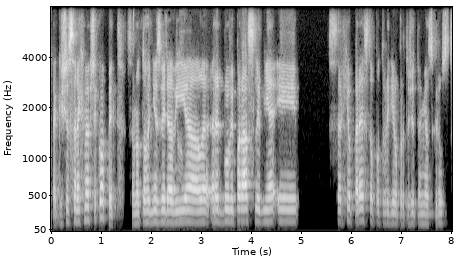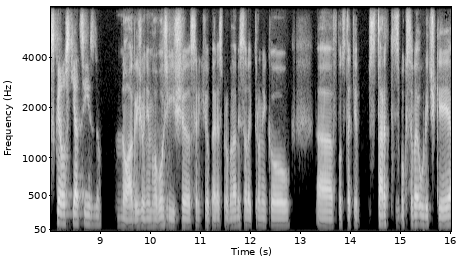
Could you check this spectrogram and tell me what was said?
Takže se nechme překvapit. Jsem na to hodně zvědavý, ale Red Bull vypadá slibně i Sergio Perez to potvrdil, protože ten měl skvělou stíhací jízdu. No a když o něm hovoříš, Sergio Perez problémy s elektronikou, eh, v podstatě start z boxové uličky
